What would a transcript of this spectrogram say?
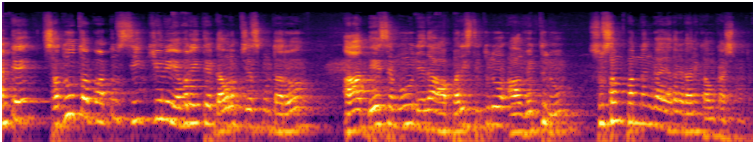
అంటే చదువుతో పాటు సీక్యూని ఎవరైతే డెవలప్ చేసుకుంటారో ఆ దేశము లేదా ఆ పరిస్థితులు ఆ వ్యక్తులు సుసంపన్నంగా ఎదగడానికి అవకాశం ఉంటుంది.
